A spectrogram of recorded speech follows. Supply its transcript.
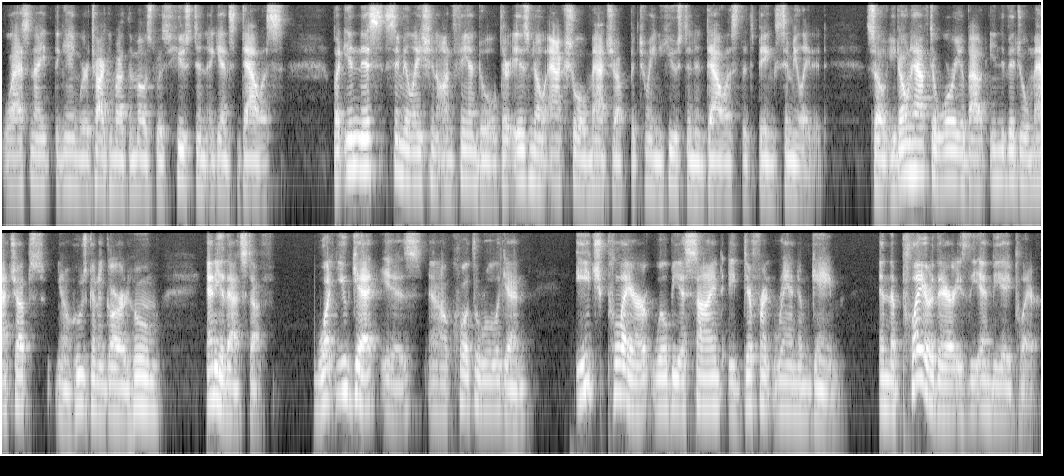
last night, the game we were talking about the most was Houston against Dallas. But in this simulation on FanDuel, there is no actual matchup between Houston and Dallas that's being simulated. So you don't have to worry about individual matchups, you know, who's going to guard whom, any of that stuff. What you get is, and I'll quote the rule again, each player will be assigned a different random game. And the player there is the NBA player.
